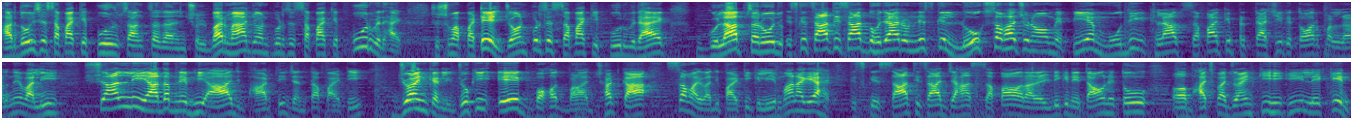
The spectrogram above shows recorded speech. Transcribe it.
हरदोई से सपा के पूर्व सांसद अंशुल वर्मा, जौनपुर से सपा के पूर्व विधायक सुषमा पटेल, जौनपुर से सपा की पूर्व विधायक गुलाब सरोज। इसके साथ ही साथ 2019 के लोकसभा चुनाव में पीएम मोदी के खिलाफ सपा के प्रत्याशी के तौर पर लड़ने वाली शालिनी यादव ने भी आज भारतीय जनता पार्टी ज्वाइन कर ली, जो कि एक बहुत बड़ा झटका समाजवादी पार्टी के लिए माना गया है। इसके साथ ही साथ जहाँ सपा और आरएलडी के नेताओं ने तो भाजपा ज्वाइन की ही की, लेकिन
